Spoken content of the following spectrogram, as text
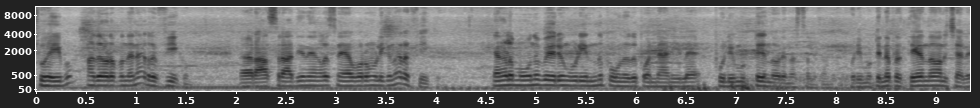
ഷുഹൈബും അതോടൊപ്പം തന്നെ റഫീഖും റാസ്രാദി എന്ന് ഞങ്ങൾ സ്നേഹപൂർവം വിളിക്കുന്ന റഫീഖ്. ഞങ്ങൾ മൂന്ന് പേരും കൂടി ഇന്ന് പോകുന്നത് പൊന്നാനിയിലെ പുലിമുട്ട് എന്ന് പറയുന്ന സ്ഥലത്താണ്. പുലിമുട്ടിന്റെ പ്രത്യേകത എന്താണെന്ന് വെച്ചാൽ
